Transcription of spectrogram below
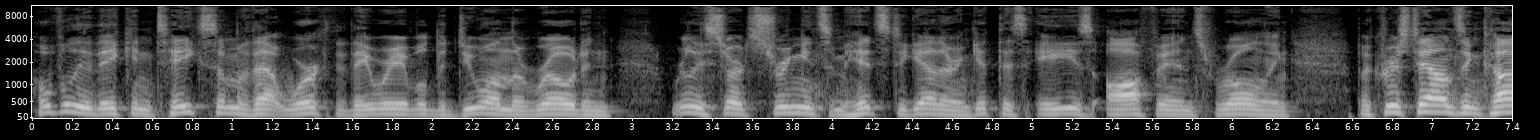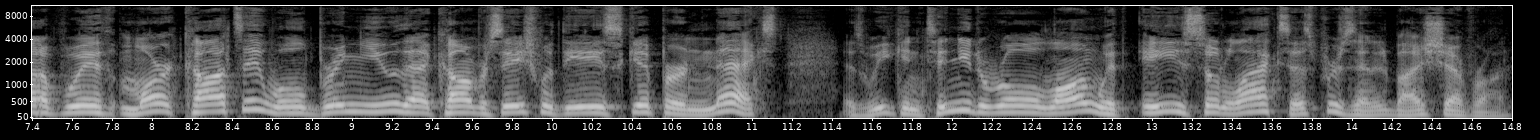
hopefully they can take some of that work that they were able to do on the road and really start stringing some hits together and get this A's offense rolling. But Chris Townsend caught up with Mark Kotsay. We'll bring you that conversation with the A's skipper next as we continue to roll along with A's Total Access presented by Chevron.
